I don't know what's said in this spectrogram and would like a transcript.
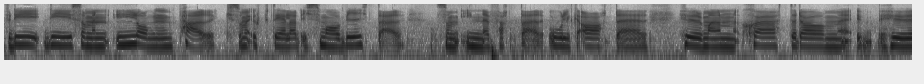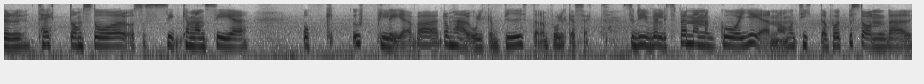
För det, det är som en lång park som är uppdelad i små bitar som innefattar olika arter, hur man sköter dem, hur tätt de står och så kan man se och uppleva de här olika bitarna på olika sätt. Så det är väldigt spännande att gå igenom och titta på ett bestånd där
